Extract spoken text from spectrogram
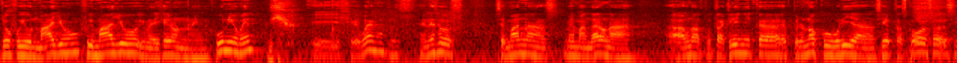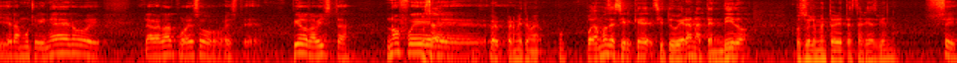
Yo fui un mayo, fui mayo y me dijeron en junio, ven. Hijo, Y dije, bueno, pues en esas semanas me mandaron a, a una otra clínica, pero no cubrían ciertas cosas y era mucho dinero y la verdad por eso este, pierdo la vista. No fue... O sea, per- permíteme, podemos decir que si te hubieran atendido, posiblemente ahorita estarías viendo. sí,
